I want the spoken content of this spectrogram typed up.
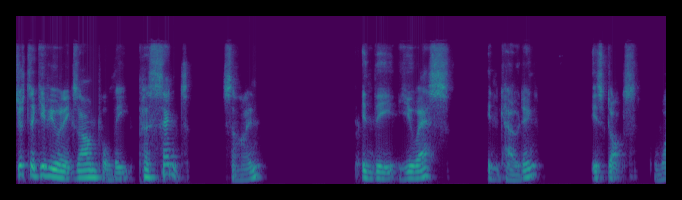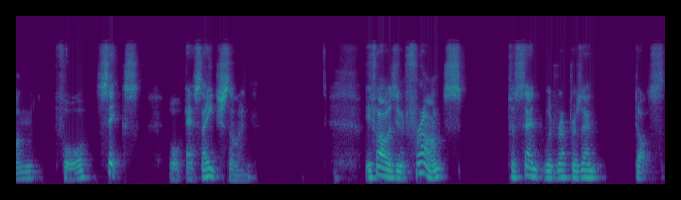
Just to give you an example, the percent sign in the US encoding is dots 146 or SH sign. If I was in France, percent would represent dots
